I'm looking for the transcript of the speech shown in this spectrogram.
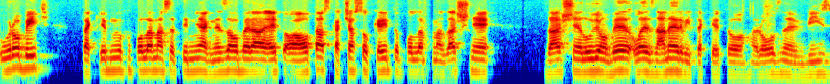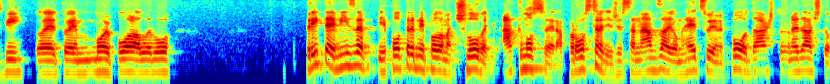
urobiť, tak jednoducho podľa mňa sa tým nejak nezaoberá. Je to otázka časov, kedy to podľa mňa začne, začne ľuďom lesť na nervy, takéto rôzne výzvy. To je, to je môj pohľad, lebo pri tej výzve je potrebný podľa mňa človek, atmosféra, prostredie, že sa navzájom hecujeme, po, dáš to, nedáš to.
